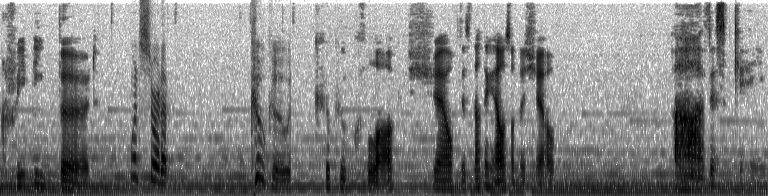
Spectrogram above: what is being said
creepy bird. What sort of cuckoo? Cuckoo clock. Shelf. There's nothing else on the shelf. Ah, this game.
